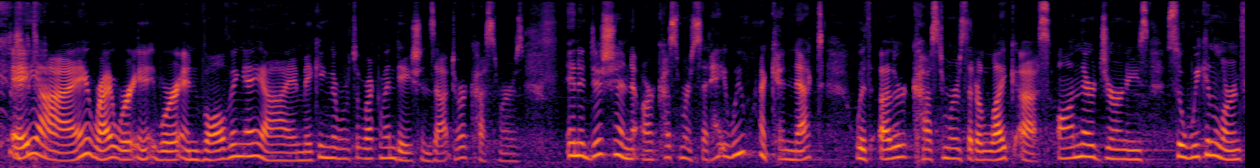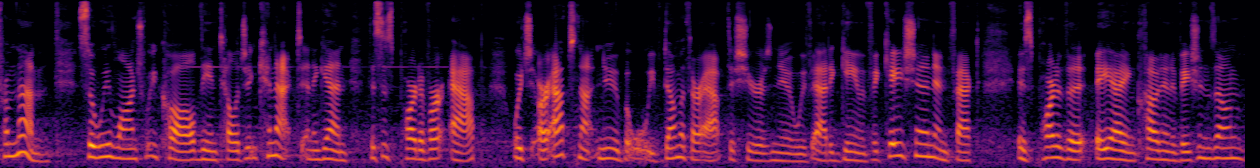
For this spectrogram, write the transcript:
AI, right? We're, in, we're involving AI and making the recommendations out to our customers. In addition, our customers said, hey, we want to connect with other customers that are like us on their journeys so we can learn from them. So we launched what we call the Intelligent Connect, and again, this is part of our app, which our app's not new, but what we've done with our app this year is new. We've added gamification, in fact, as part of the AI and Cloud Innovation Zone,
